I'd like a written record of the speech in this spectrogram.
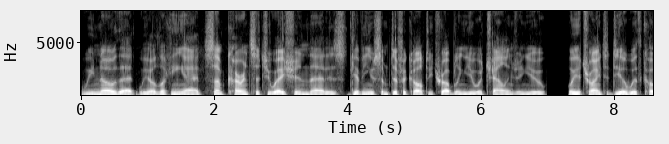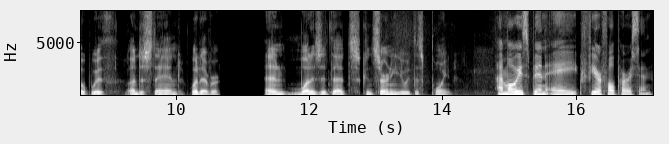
we know that we are looking at some current situation that is giving you some difficulty, troubling you, or challenging you, or you're trying to deal with, cope with, understand, whatever. And what is it that's concerning you at this point? I've always been a fearful person.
